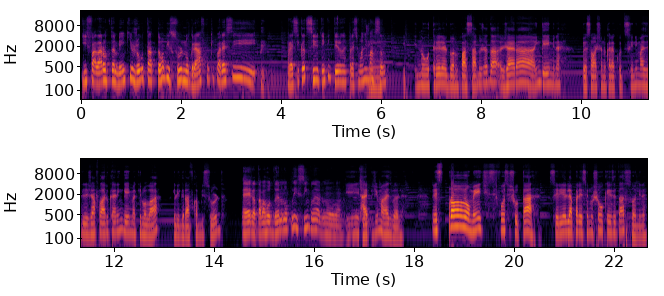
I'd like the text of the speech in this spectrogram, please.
E falaram também que o jogo tá tão absurdo no gráfico que parece. Parece cutscene o tempo inteiro, né? Parece uma animação. Sim. E no trailer do ano passado já, dá, já era in-game, né? O pessoal achando que era cutscene, mas eles já falaram que era in-game aquilo lá. Aquele gráfico absurdo. É, já tava rodando no Play 5, né? No... E hype demais, velho. Esse, provavelmente, se fosse chutar, seria ele aparecer no showcase da Sony, né?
